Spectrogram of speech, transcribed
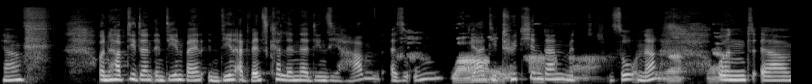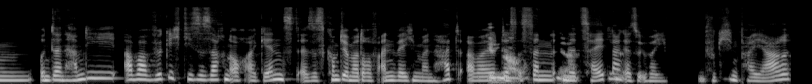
ja. Und habe die dann in den in den Adventskalender, den sie haben, also um wow. ja die Tütchen dann mit so ne ja, ja. und ähm, und dann haben die aber wirklich diese Sachen auch ergänzt. Also es kommt ja immer darauf an, welchen man hat, aber genau. das ist dann eine Zeit lang, also über wirklich ein paar Jahre,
